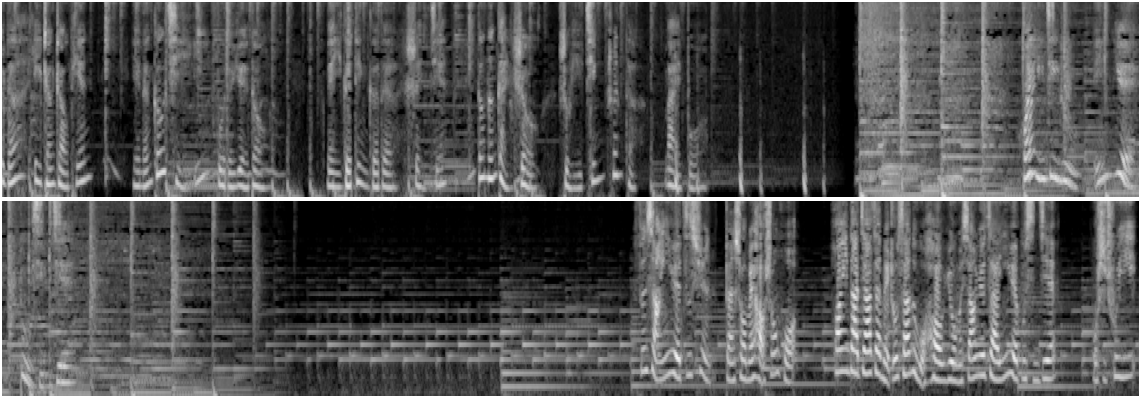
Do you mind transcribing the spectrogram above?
尔的一张照片，也能勾起音符的跃动。每一个定格的瞬间，都能感受属于青春的脉搏。欢迎进入音乐步行街。分享音乐资讯，感受美好生活。欢迎大家在每周三的午后与我们相约在音乐步行街。我是初一，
